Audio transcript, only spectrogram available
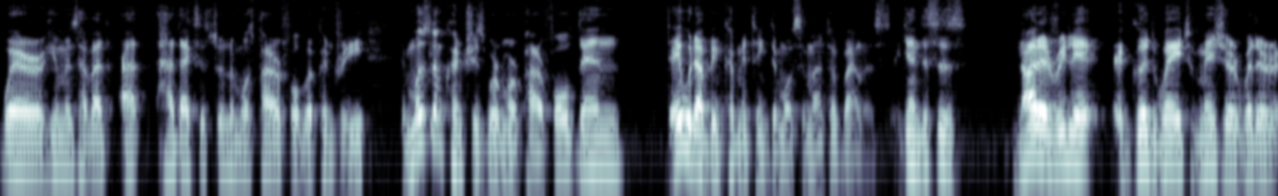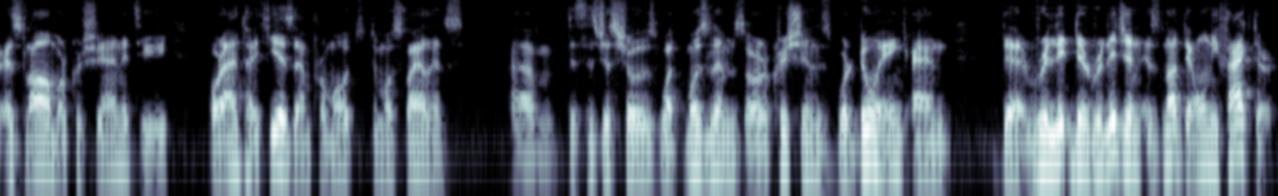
where humans have had, had, had access to the most powerful weaponry, the Muslim countries were more powerful, then they would have been committing the most amount of violence. Again, this is not a really a good way to measure whether Islam or Christianity or anti-theism promote the most violence. Um, this is just shows what Muslims or Christians were doing, and the, the religion is not the only factor.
